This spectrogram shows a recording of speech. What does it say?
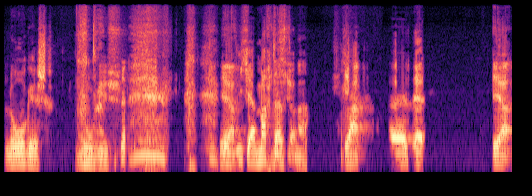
logisch. Logisch. ja, ja, sicher, mach das sicher. mal. Ja, äh, der, ja,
